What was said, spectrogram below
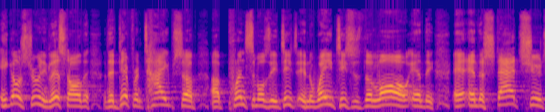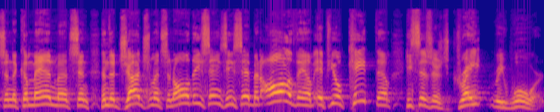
he goes through and he lists all the, the different types of uh, principles he teaches, and the way he teaches the law and the, and, and, the statutes and the commandments and, and the judgments and all these things. He said, but all of them, if you'll keep them, he says there's great reward.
